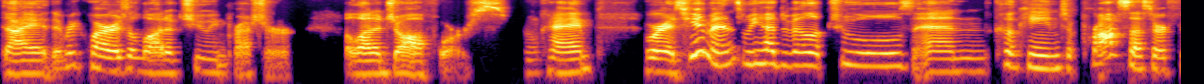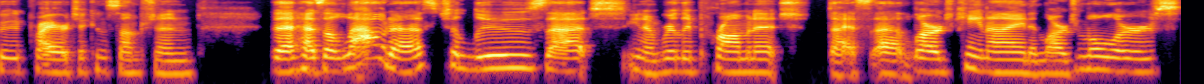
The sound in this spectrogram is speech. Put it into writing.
diet that requires a lot of chewing pressure, a lot of jaw force. Okay. Whereas humans, we had developed tools and cooking to process our food prior to consumption that has allowed us to lose that, you know, really prominent uh, large canine and large molars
